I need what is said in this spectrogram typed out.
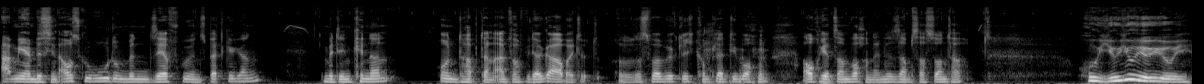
Habe mir ein bisschen ausgeruht und bin sehr früh ins Bett gegangen mit den Kindern und habe dann einfach wieder gearbeitet. Also das war wirklich komplett die Woche. Auch jetzt am Wochenende, Samstag, Sonntag. Huiuiuiui.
